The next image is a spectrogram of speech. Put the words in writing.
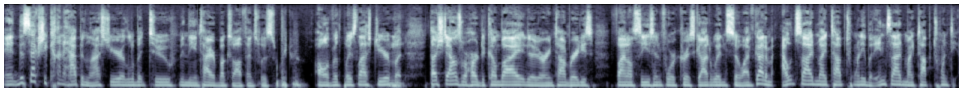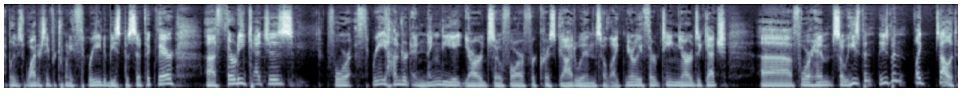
And this actually kind of happened last year a little bit too. I mean, the entire Bucks offense was all over the place last year, Mm-hmm. but touchdowns were hard to come by during Tom Brady's final season for Chris Godwin. So I've got him outside my top 20, but inside my top 20. I believe it's wide receiver 23 to be specific there. Uh, 30 catches for 398 yards so far for Chris Godwin. So like nearly 13 yards a catch uh, for him. So he's been he's been like solid.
